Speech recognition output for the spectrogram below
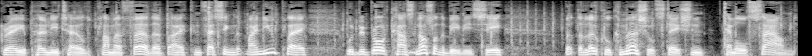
grey ponytailed plumber further by confessing that my new play would be broadcast not on the BBC, but the local commercial station, Hemel Sound.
